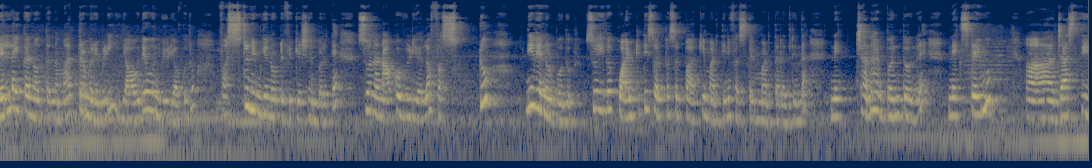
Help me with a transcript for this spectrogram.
ಬೆಲ್ ಐಕನ್ ಒತ್ತನ್ನು ಮಾತ್ರ ಮರಿಬೇಡಿ. ಯಾವುದೇ ಒಂದು ವೀಡಿಯೋ ಹಾಕಿದ್ರು ಫಸ್ಟ್ ನಿಮಗೆ ನೋಟಿಫಿಕೇಷನ್ ಬರುತ್ತೆ. ಸೊ ನಾನು ಹಾಕೋ ವೀಡಿಯೋ ಎಲ್ಲ ಫಸ್ಟು ನೀವೇ ನೋಡ್ಬೋದು. ಸೊ ಈಗ ಕ್ವಾಂಟಿಟಿ ಸ್ವಲ್ಪ ಸ್ವಲ್ಪ ಹಾಕಿ ಮಾಡ್ತೀನಿ. ಫಸ್ಟ್ ಟೈಮ್ ಮಾಡ್ತಾ ಇರೋದ್ರಿಂದ ನೆಕ್ ಚೆನ್ನಾಗಿ ಬಂತು ಅಂದರೆ ನೆಕ್ಸ್ಟ್ ಟೈಮು ಜಾಸ್ತಿ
